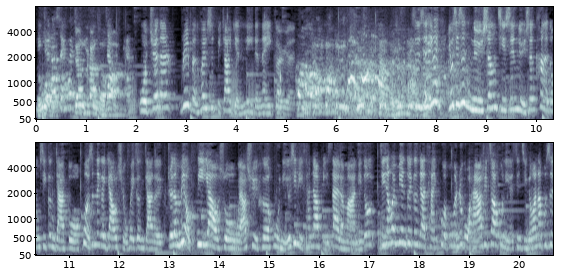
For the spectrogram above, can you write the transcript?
你觉得谁会这样看的话，我觉得 Ribbon 会是比较严厉的那一个人，是不是？因为尤其是女生，其实女生看的东西更加多，或者是那个要求会更加的，觉得没有必要说我要去呵护你。尤其你参加比赛了嘛，你都即将会面对更加残酷的部分。如果我还要去照顾你的心情的话，那不是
